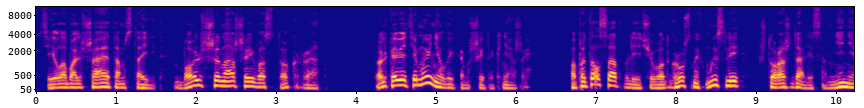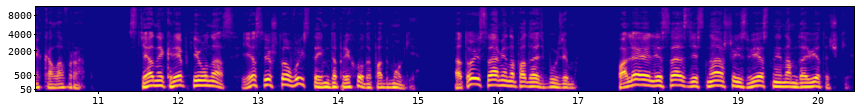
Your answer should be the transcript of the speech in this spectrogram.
Сила большая там стоит, больше нашей восток рад. Только ведь и мы не лыком шиты, княже. Попытался отвлечь его от грустных мыслей, что рождали сомнения Калаврат. Стены крепкие у нас, если что, выстоим до прихода подмоги. А то и сами нападать будем. Поля и леса здесь наши, известные нам до веточки.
